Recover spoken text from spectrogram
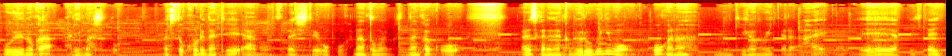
そういうのがありましたと。ま、ちょっとこれだけあのお伝えしておこうかなと思います。なんかこう、あれですかね、なんかブログにも書こうかな。うん、気が向いたら、はい、えー、やっていきたいと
